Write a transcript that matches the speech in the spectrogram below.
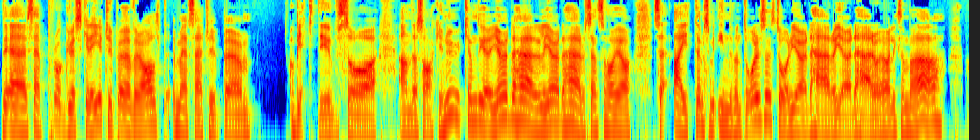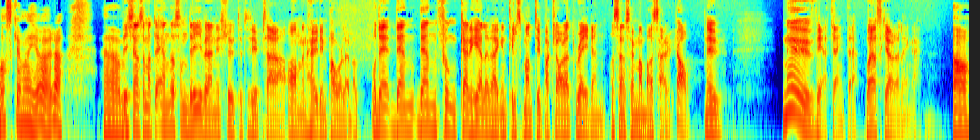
det är så här progress-grejer typ överallt med så här typ um, objectives och andra saker. Nu kan du göra gör det här eller gör det här. Och sen så har jag så här items, mitt inventory som står gör det här och gör det här. Och jag liksom bara, ah, vad ska man göra? Um, Det känns som att det enda som driver en i slutet är typ så här, ja men höj din power level. Och det, den, den funkar hela vägen tills man typ har klarat raiden. Och sen så är man bara så här, ja, nu. Nu vet jag inte vad jag ska göra längre. Ja,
